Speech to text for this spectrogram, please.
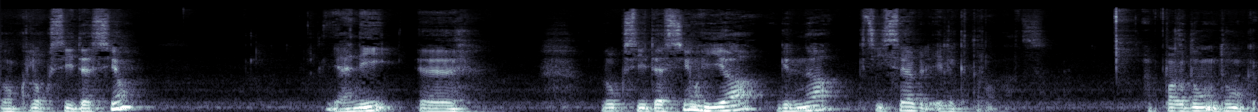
donc l'oxydation يعني آه l'oxydation هي قلنا اكتساب الالكترونات pardon donc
